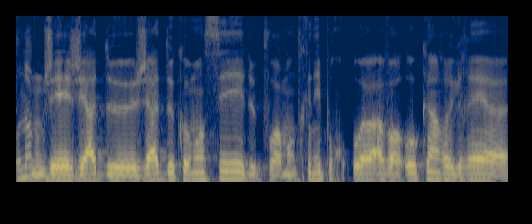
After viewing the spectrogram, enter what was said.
Donc j'ai j'ai hâte de j'ai hâte de commencer et de pouvoir m'entraîner pour avoir aucun regret euh,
